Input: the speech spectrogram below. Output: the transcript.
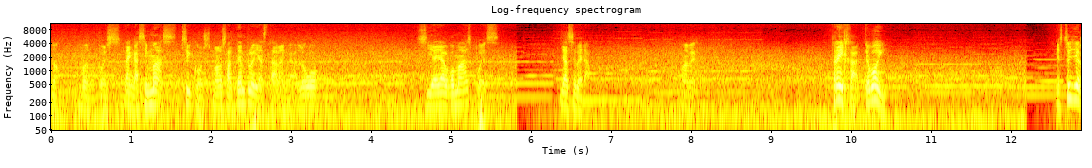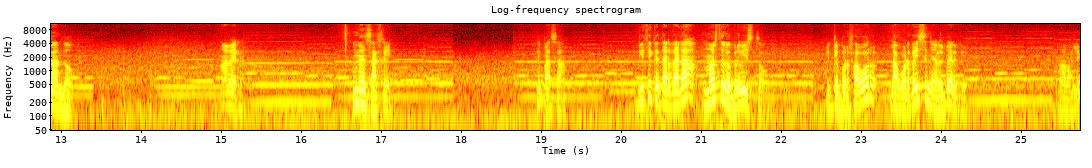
No, bueno, pues venga, sin más Chicos, vamos al templo y ya está, venga Luego, si hay algo más, pues Ya se verá a ver. Freija, que voy. Estoy llegando. A ver. Un mensaje. ¿Qué pasa? Dice que tardará más de lo previsto. Y que por favor la guardéis en el albergue. Ah, vale.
